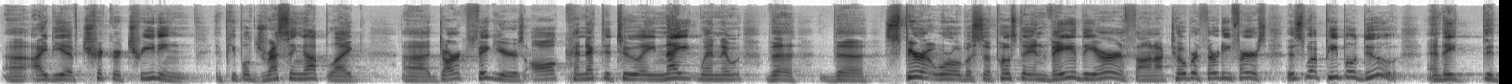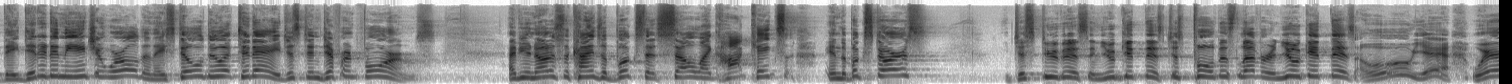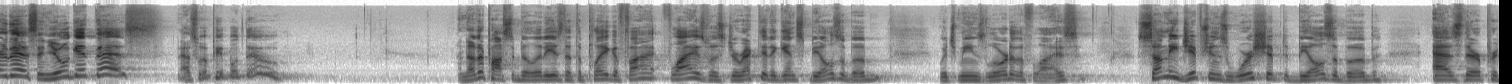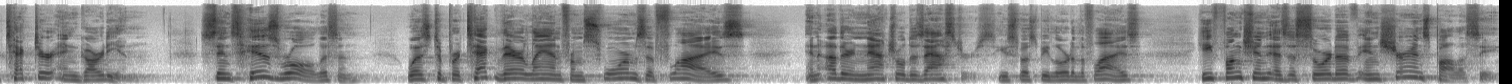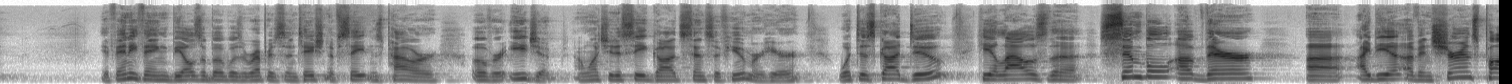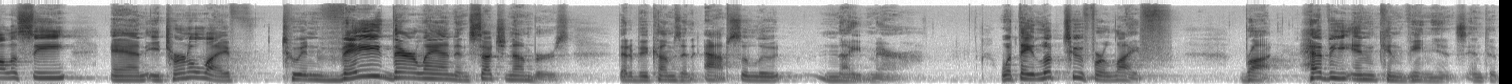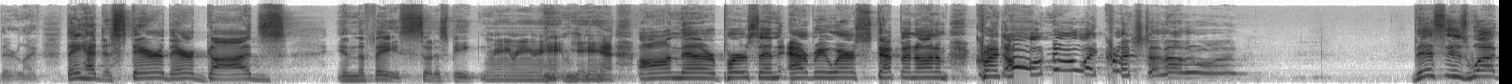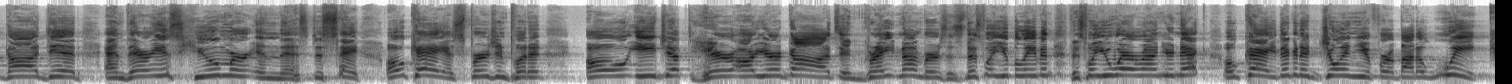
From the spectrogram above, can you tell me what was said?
uh, idea of trick or treating and people dressing up like uh, dark figures, all connected to a night when it, the, the spirit world was supposed to invade the earth on October 31st. This is what people do. And they, they did it in the ancient world and they still do it today, just in different forms. Have you noticed the kinds of books that sell like hotcakes in the bookstores? Just do this and you'll get this. Just pull this lever and you'll get this. Oh, yeah. Wear this and you'll get this. That's what people do. Another possibility is that the plague of flies was directed against Beelzebub, which means Lord of the Flies. Some Egyptians worshiped Beelzebub as their protector and guardian, since his role, listen, was to protect their land from swarms of flies and other natural disasters. He was supposed to be Lord of the Flies. He functioned as a sort of insurance policy. If anything, Beelzebub was a representation of Satan's power over Egypt. I want you to see God's sense of humor here. What does God do? He allows the symbol of their uh, idea of insurance policy and eternal life to invade their land in such numbers that it becomes an absolute nightmare. What they looked to for life brought heavy inconvenience into their life. They had to stare their gods in the face, so to speak, on their person everywhere, stepping on them, crunch. Oh no, I crunched another one. This is what God did. And there is humor in this to say, okay, as Spurgeon put it, Oh, Egypt, here are your gods in great numbers. Is this what you believe in? This what you wear around your neck? Okay, they're going to join you for about a week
